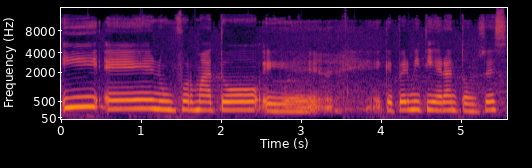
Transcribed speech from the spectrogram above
y en un formato eh, que permitiera entonces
